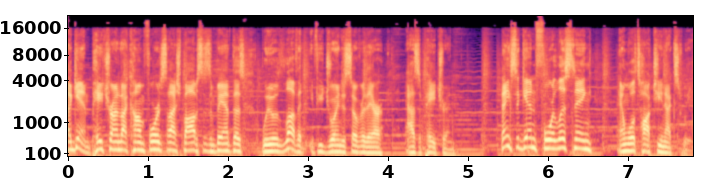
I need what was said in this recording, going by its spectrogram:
Again, patreon.com forward slash Bobsleds and Banthas. We would love it if you joined us over there as a patron. Thanks again for listening, and we'll talk to you next week.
